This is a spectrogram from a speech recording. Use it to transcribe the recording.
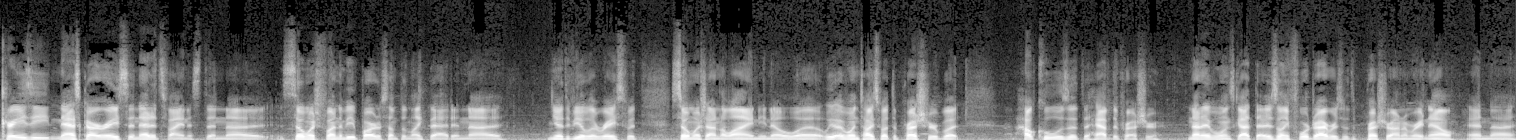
crazy NASCAR racing at its finest, and uh, so much fun to be a part of something like that. And, uh, you know, to be able to race with so much on the line, you know, uh, we, everyone talks about the pressure, but how cool is it to have the pressure? Not everyone's got that. There's only four drivers with the pressure on them right now, and uh,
